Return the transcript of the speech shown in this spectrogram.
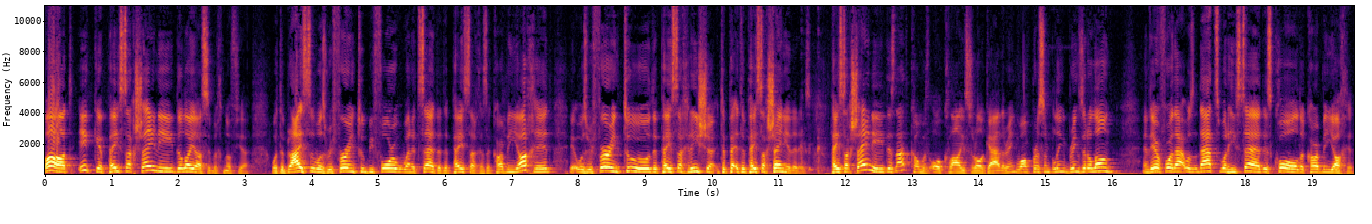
But ikke Pesach Sheni deloyasibichnufya. What the Braisa was referring to before when it said that the Pesach is a carbon yachid, it was referring to the Pesach Risha, to, to Pesach Sheni that is. Pesach Sheni does not come with all Klal Yisrael gathering. One person brings it alone. And therefore that was, that's what he said is called a carbon yachid.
